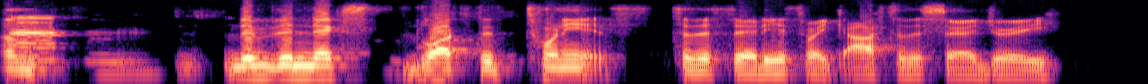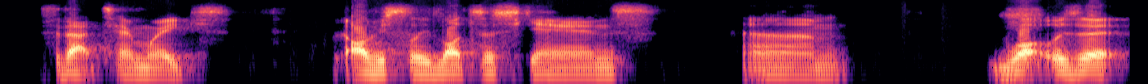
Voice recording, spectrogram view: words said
Um, um, the, the next, like the twentieth to the thirtieth week after the surgery, for that ten weeks, obviously lots of scans. Um, what was it?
